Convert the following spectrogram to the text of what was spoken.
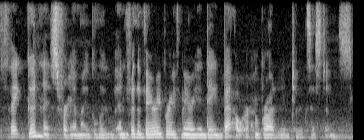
Thank goodness for Am I Blue and for the very brave Marion Dane Bauer who brought it into existence.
